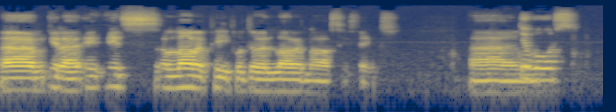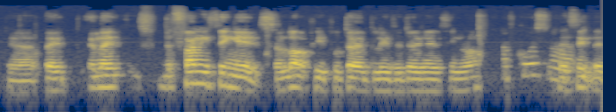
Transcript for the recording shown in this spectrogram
Um, you know, it, it's a lot of people do a lot of nasty things. Um, Divorce. Yeah, they and they. The funny thing is, a lot of people don't believe they're doing anything wrong. Of course not. They think they're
